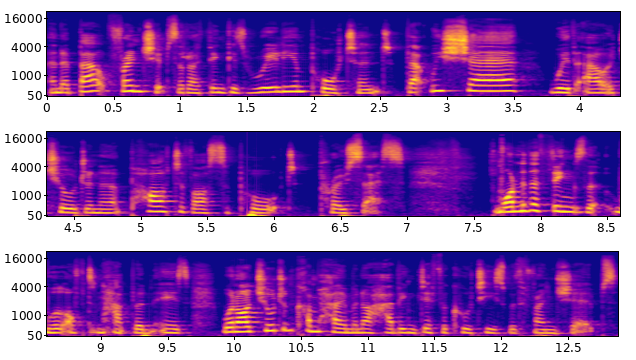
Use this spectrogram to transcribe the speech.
and about friendships that I think is really important that we share with our children and a part of our support process. One of the things that will often happen is when our children come home and are having difficulties with friendships,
